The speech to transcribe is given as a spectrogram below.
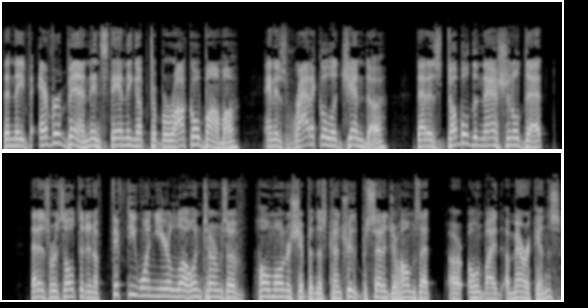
than they've ever been in standing up to Barack Obama and his radical agenda that has doubled the national debt, that has resulted in a 51 year low in terms of home ownership in this country, the percentage of homes that are owned by Americans,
